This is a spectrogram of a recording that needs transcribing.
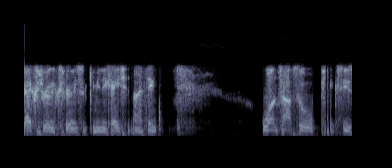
extra experience and communication. I think once Hassel picks his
